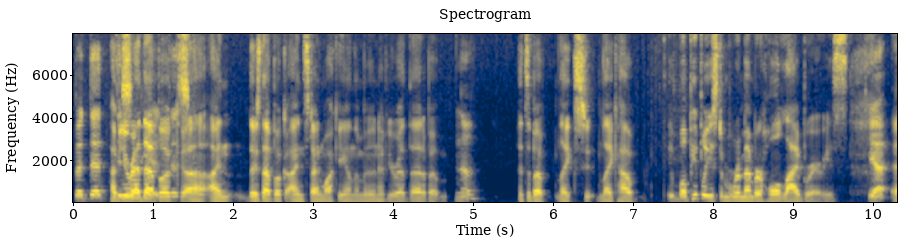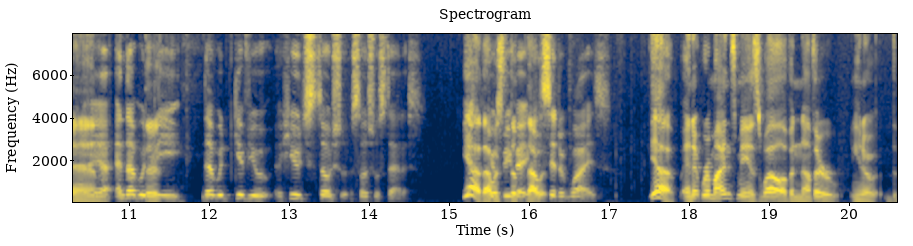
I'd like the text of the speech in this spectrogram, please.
But that Have you read that book? Uh, Ein, there's that book Einstein Walking on the Moon. Have you read that about? no? It's about like like how well people used to remember whole libraries. Yeah, yeah, Um, yeah. And that would be that would give you a huge social social status. Yeah, that was be the very that was considered wise. Yeah, and it reminds me as well of another, you know, the,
